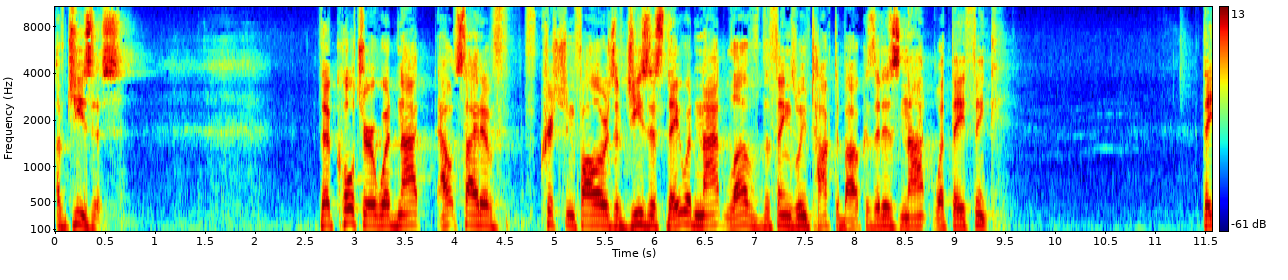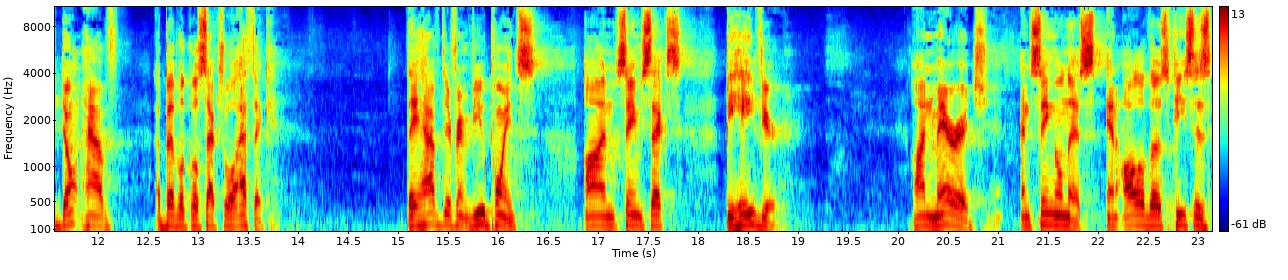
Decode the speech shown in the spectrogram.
of Jesus. The culture would not, outside of Christian followers of Jesus, they would not love the things we've talked about because it is not what they think. They don't have a biblical sexual ethic. They have different viewpoints on same sex behavior, on marriage and singleness, and all of those pieces.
